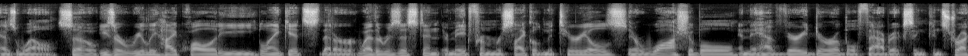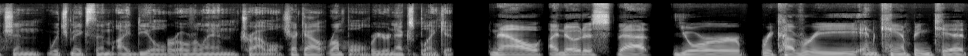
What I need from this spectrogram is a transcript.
as well. So these are really high quality blankets that are weather resistant. They're made from recycled materials, they're washable, and they have very durable fabrics and construction, which makes them ideal for overland travel. Check out Rumpl for your next blanket. Now, I noticed that your recovery and camping kit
